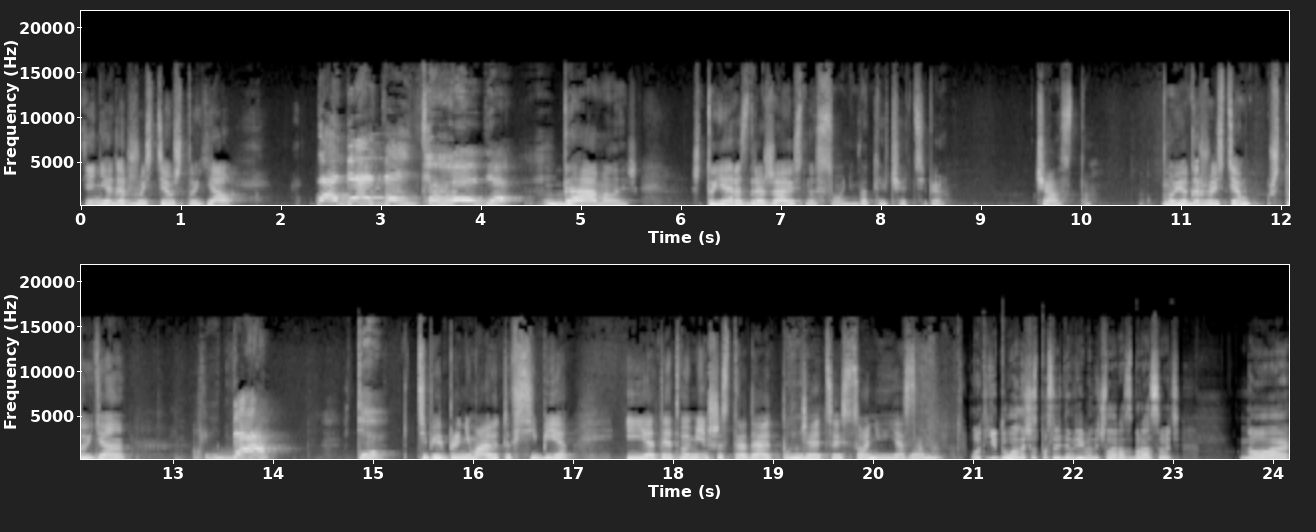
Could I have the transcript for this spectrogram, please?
Я не горжусь тем, что я... Да, малыш, что я раздражаюсь на Соню, в отличие от тебя. Часто. Но я горжусь тем, что я... Да. Теперь принимаю это в себе, и от этого меньше страдают, получается, и Соня, и я сама. Вот еду она сейчас в последнее время начала разбрасывать. Но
